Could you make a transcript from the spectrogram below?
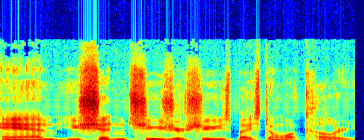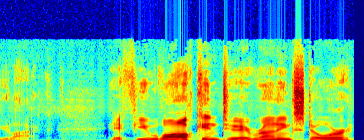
and you shouldn't choose your shoes based on what color you like. If you walk into a running store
